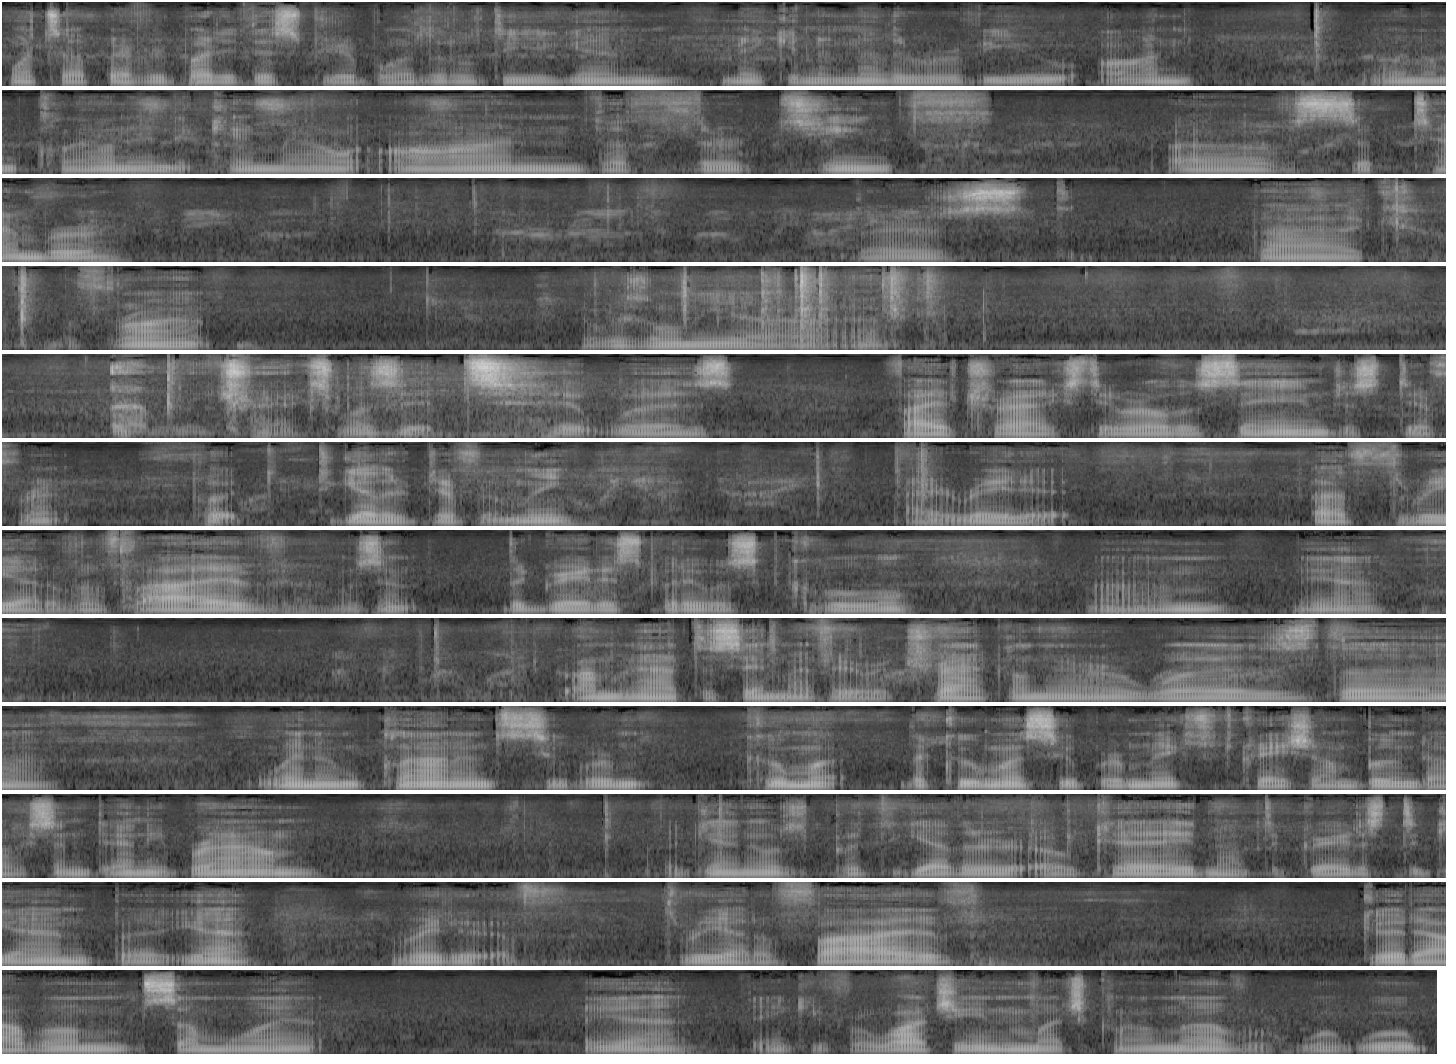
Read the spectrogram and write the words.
What's up, everybody? This is your boy Little D again, making another review on When I'm Clownin'. It came out on the 13th of September. There's the back, the front. There was only, uh, how many tracks was it? It was five tracks. They were all the same, just different, put together differently. I rate it a three out of a five. It wasn't the greatest, but it was cool. Um, yeah. I'm gonna have to say my favorite track on there was the When I'm Super Kuma, the Kuma Super Mix with Kreayshawn Boondox and Danny Brown. Again, it was put together okay, not the greatest again, but yeah, rated a three out of five. Good album, somewhat. Yeah, thank you for watching. Much clown love. Whoop whoop.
